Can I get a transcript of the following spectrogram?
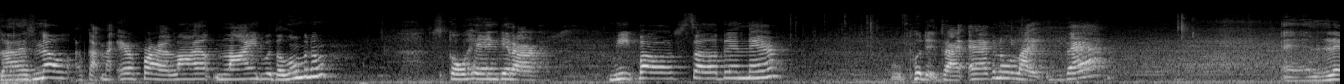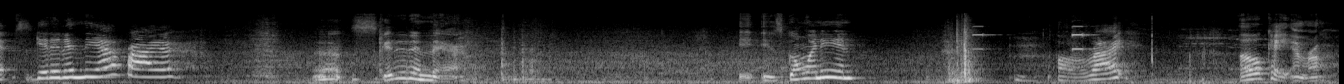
guys know I've got my air fryer li lined with aluminum. Let's go ahead and get our meatball sub in there. We'll put it diagonal like that. And let's get it in the air fryer. Let's get it in there. It is going in. All right. Okay emerald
